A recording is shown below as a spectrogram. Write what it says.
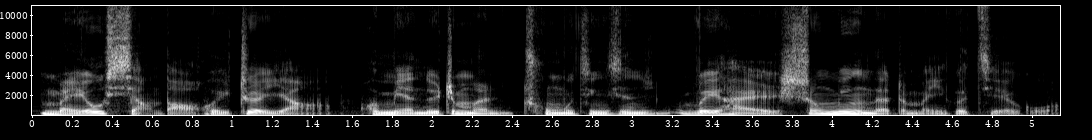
没有想到会这样，会面对这么触目惊心、危害生命的这么一个结果。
